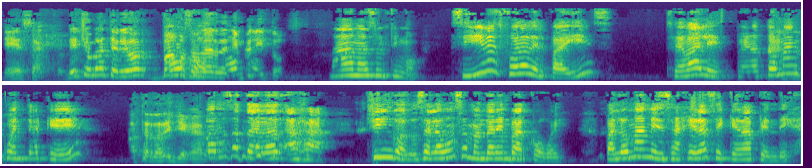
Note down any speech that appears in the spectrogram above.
Exacto. Dicho lo anterior, vamos Ojo, a hablar de ojo. animalitos. Nada más último. Si vives fuera del país, se vale, pero toma en cuenta que Va a tardar en llegar. vamos a tardar, ajá, chingos, o sea, la vamos a mandar en barco, güey. Paloma mensajera se queda pendeja,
